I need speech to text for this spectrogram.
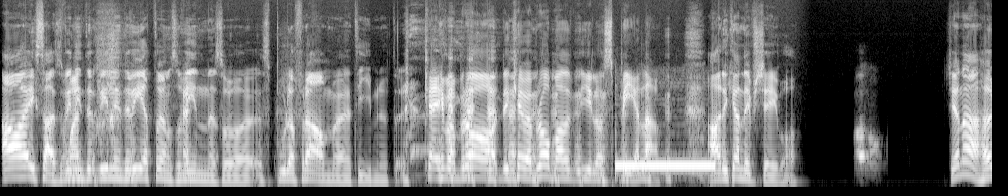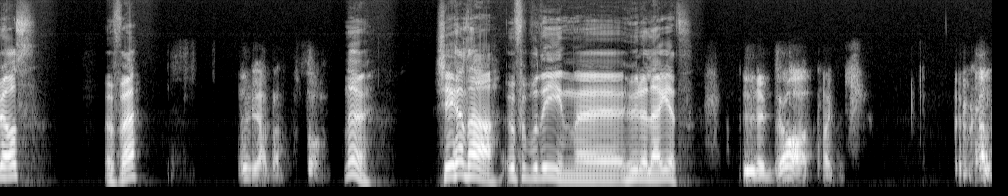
Ja, exakt. Så Om vill, man- inte, vill inte veta vem som vinner så spola fram eh, 10 minuter. Kan ju vara bra. Det kan ju vara bra om man gillar att spela. ja, det kan det i och för sig vara. Tjena, hör du oss? Uffe? Nu jävlar. Så. Nu? Tjena! Uffe Bodin, eh, hur är läget? Du, det är bra, tack. Du själv?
